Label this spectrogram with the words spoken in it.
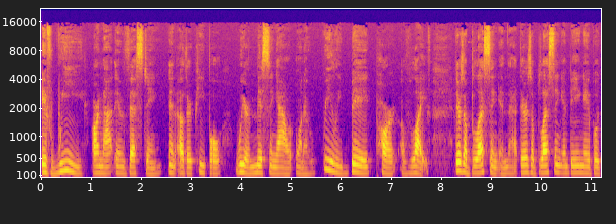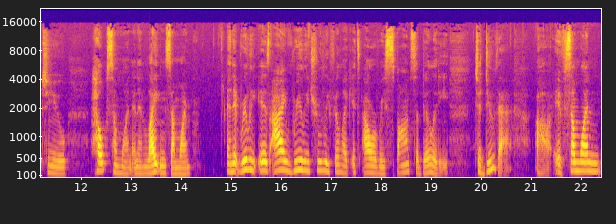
if we are not investing in other people, we are missing out on a really big part of life. There's a blessing in that. There's a blessing in being able to help someone and enlighten someone. And it really is, I really truly feel like it's our responsibility to do that. Uh, if someone,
